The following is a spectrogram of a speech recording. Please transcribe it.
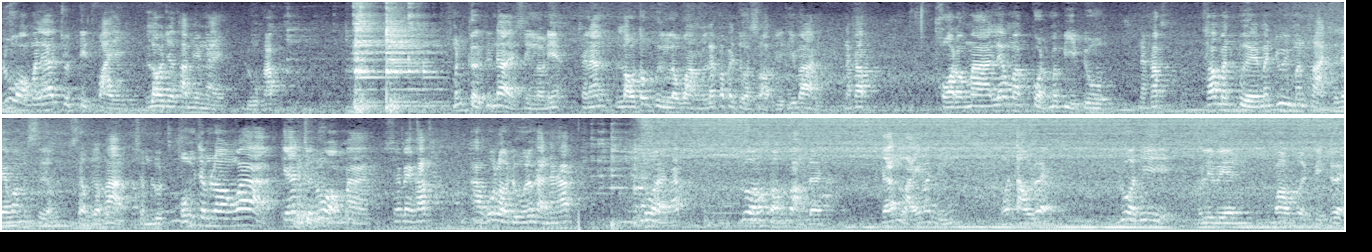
รั่วออกมาแล้วจุดติดไฟเราจะทำยังไงดูครับ มันเกิดขึ้นได้สิ่งเหล่านี้ฉะนั้นเราต้องพึงระวังแล้วก็ไปตรวจสอบอยู่ที่บ้านนะครับถอดออกมาแล้วมากดมาบีบดูนะครับถ้ามันเปื่อยมันยุ่ยมันขาดแสดงว่ามันเสื่อมเสื่อมสภาพชำรุด ผมจำลองว่าแก๊สจะรั่วออกมาใช่ไหมครับเอาพวกเราดูแล้วกันนะครับรั่วครับ รั่วทั้งสองฝั่งเลยแก๊สไหลมาถึงหัวเตาด้วยรั่วที่บริเวณวาล์วเปิดปิดด้วย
